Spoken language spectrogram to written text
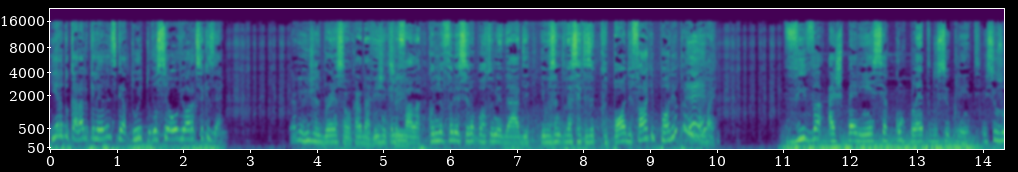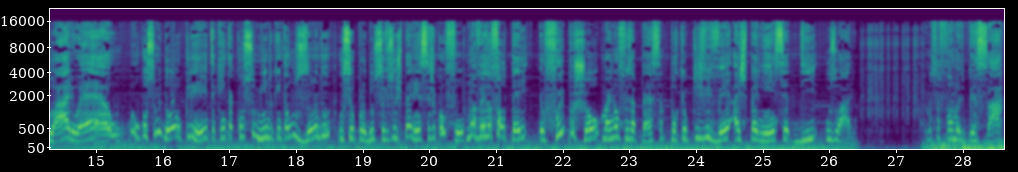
E ele é do caralho que ele é antes gratuito, você ouve a hora que você quiser. Já viu o Richard Branson, o cara da Vision, que Sim. ele fala: quando lhe oferecer uma oportunidade e você não tiver certeza que pode, fala que pode e aprende, é. papai. Viva a experiência completa do seu cliente. Esse usuário é o, consumidor, o cliente, é quem está consumindo, quem está usando o seu produto, serviço, sua experiência, seja qual for. Uma vez eu faltei, eu fui pro show, mas não fiz a peça porque eu quis viver a experiência de usuário. A nossa forma de pensar,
